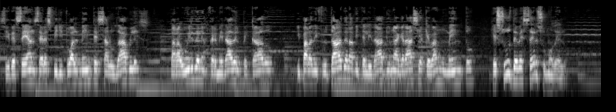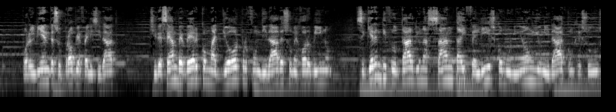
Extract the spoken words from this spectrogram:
Si desean ser espiritualmente saludables, para huir de la enfermedad del pecado, y para disfrutar de la vitalidad de una gracia que va en aumento, Jesús debe ser su modelo. Por el bien de su propia felicidad, si desean beber con mayor profundidad de su mejor vino, si quieren disfrutar de una santa y feliz comunión y unidad con Jesús,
